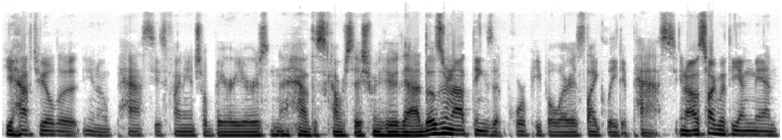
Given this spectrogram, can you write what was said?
you have to be able to, you know, pass these financial barriers and have this conversation with your dad. Those are not things that poor people are as likely to pass. You know, I was talking with a young man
